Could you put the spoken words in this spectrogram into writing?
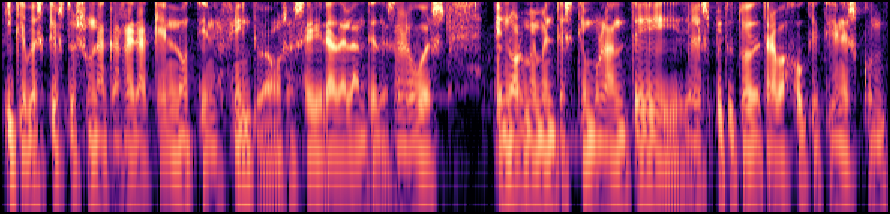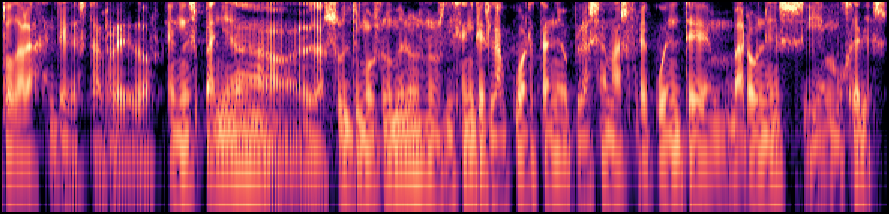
y que ves que esto es una carrera que no tiene fin, que vamos a seguir adelante, desde luego es enormemente estimulante y el espíritu de trabajo que tienes con toda la gente que está alrededor. En España, los últimos números nos dicen que es la cuarta neoplasia más frecuente en varones y en mujeres.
